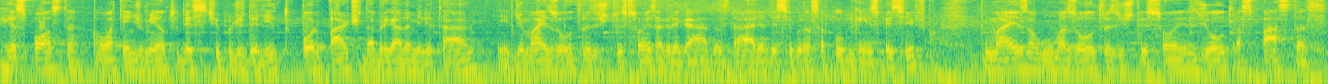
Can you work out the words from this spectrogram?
resposta ao atendimento desse tipo de delito por parte da Brigada Militar e de mais outras instituições agregadas da área de segurança pública em específico, e mais algumas outras instituições de outras pastas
